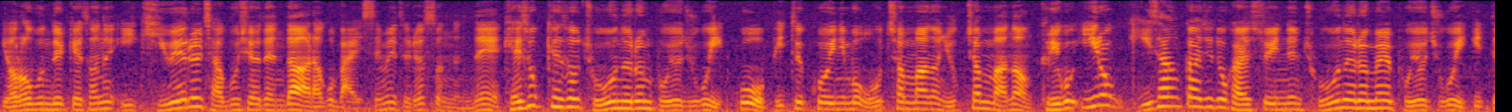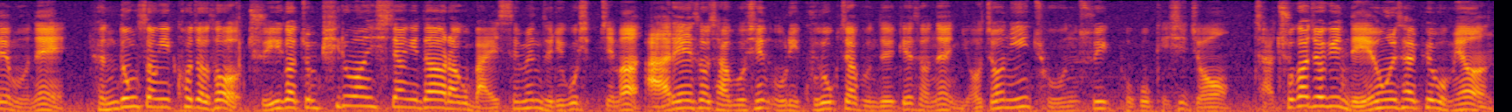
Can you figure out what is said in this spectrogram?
여러분들께서는 이 기회를 잡으셔야 된다라고 말씀을 드렸었는데 계속해서 좋은 흐름 보여주고 있고 비트코인이 뭐 5천만 원, 6천만 원 그리고 1억 이상까지도 갈 수 있는 좋은 흐름을 보여주고 있기 때문에 변동성이 커져서 주의가 좀 필요한 시장이다라고 말씀은 드리고 싶지만 아래에서 잡으신 우리 구독자분들께서는 여전히 좋은 수익 보고 계시죠. 자, 추가적인 내용 을 살펴보면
